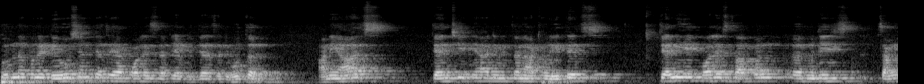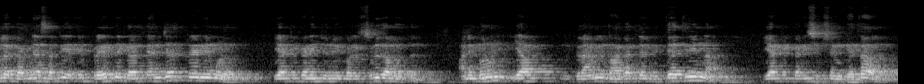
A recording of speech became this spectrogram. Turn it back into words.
पूर्णपणे डिव्होशन त्याचं या कॉलेजसाठी या विद्यार्थ्यासाठी होतं. आणि आज त्यांची या निमित्तानं आठवण येतेच. त्यांनी हे कॉलेज स्थापन म्हणजे चांगलं करण्यासाठी ते प्रयत्न करत त्यांच्याच प्रेरणेमुळं या ठिकाणी ज्युनियर कॉलेज सुरू झालं होतं. आणि म्हणून या ग्रामीण भागातल्या विद्यार्थिनींना या ठिकाणी शिक्षण घेता आलं.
